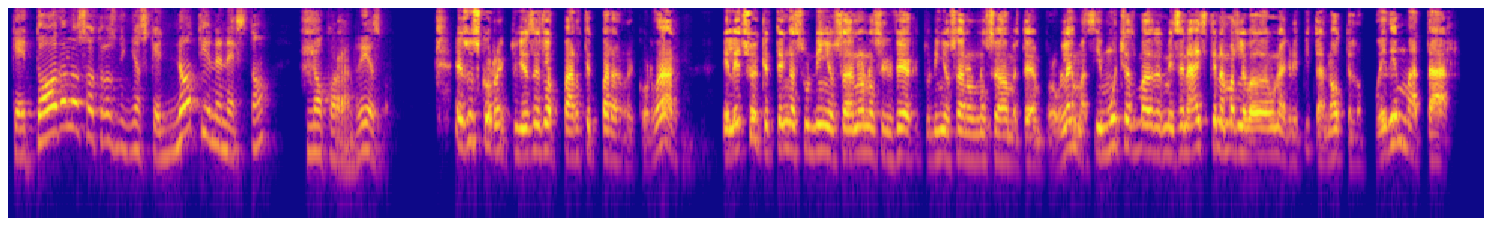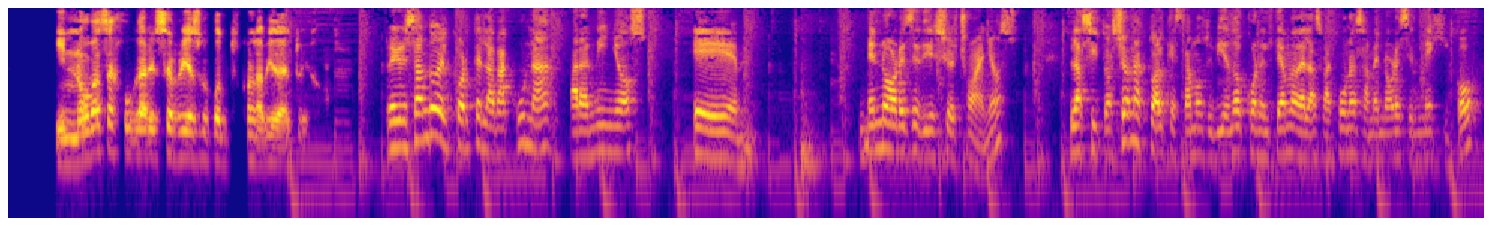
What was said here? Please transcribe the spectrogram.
que todos los otros niños que no tienen esto no corran riesgo. Eso es correcto y esa es la parte para recordar el hecho de que tengas un niño sano no significa que tu niño sano no se va a meter en problemas. Y muchas madres me dicen, ay, es que nada más le va a dar una gripita. No, te lo puede matar. Y no vas a jugar ese riesgo con, la vida de tu hijo. Regresando del corte, la vacuna para niños eh, menores de 18 años, la situación actual que estamos viviendo con el tema de las vacunas a menores en México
